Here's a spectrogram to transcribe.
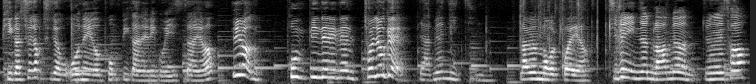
비가 추적추적 오네요. 봄비가 내리고 있어요. 이런 봄비 내리는 저녁에 라면이지. 라면 먹을 거예요. 집에 있는 라면 중에서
